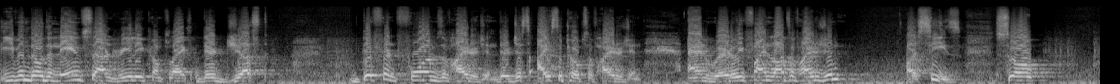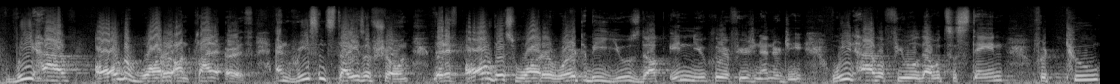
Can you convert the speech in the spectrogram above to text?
even though the names sound really complex, they're just different forms of hydrogen. They're just isotopes of hydrogen. And where do we find lots of hydrogen? Our seas. So we have all the water on planet Earth, and recent studies have shown that if all this water were to be used up in nuclear fusion energy, we'd have a fuel that would sustain for 2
